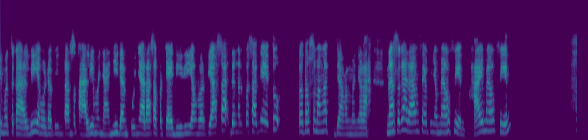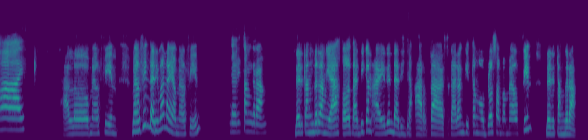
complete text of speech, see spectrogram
imut sekali, yang udah pintar sekali menyanyi dan punya rasa percaya diri yang luar biasa dengan pesannya itu tetap semangat, jangan menyerah. Nah, sekarang saya punya Melvin. Hai Melvin. Hai. Halo Melvin. Melvin dari mana ya Melvin? Dari Tangerang. Dari Tangerang ya. Kalau tadi kan Airin dari Jakarta. Sekarang kita ngobrol sama Melvin dari Tangerang.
